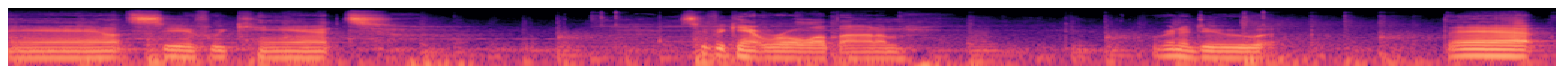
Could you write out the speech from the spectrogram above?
And let's see if we can't... See if we can't roll up on him. We're to do that.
